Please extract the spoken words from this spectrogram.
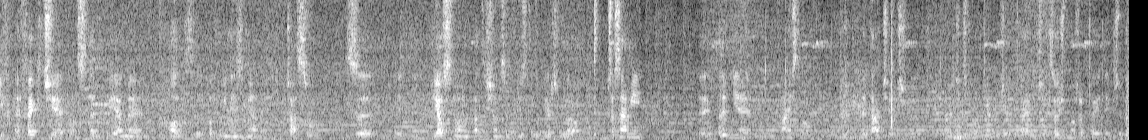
i w efekcie odstępujemy od podwójnej zmiany czasu z y, wiosną 2021 roku. Czasami, y, gdy mnie Państwo pytacie, czy prowadzicie spotkania, czy pytają, czy coś może pojedynczy to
